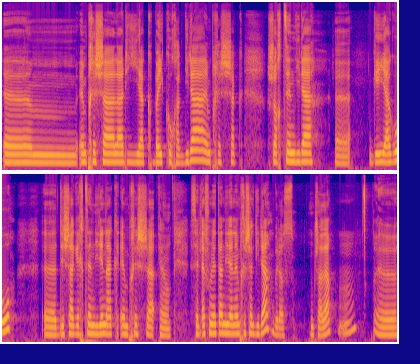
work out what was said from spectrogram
Um, enpresalariak baiko jak dira, enpresak sortzen dira uh, gehiago, uh, desagertzen direnak enpresa, zeltasunetan diren enpresak dira, beraz, untsa da. Mm. Uh,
